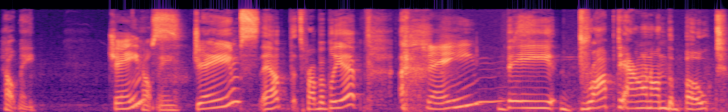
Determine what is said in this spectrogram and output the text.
Help me. James? Help me. James. Yep, that's probably it. James? they drop down on the boat,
